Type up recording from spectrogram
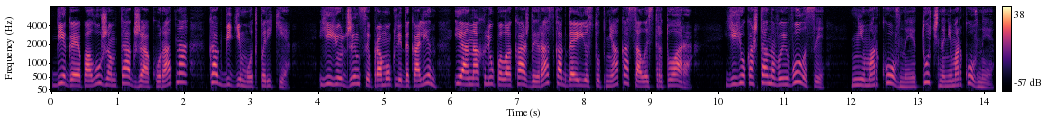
бегая по лужам так же аккуратно, как бегемот по реке. Ее джинсы промокли до колен, и она хлюпала каждый раз, когда ее ступня касалась тротуара. Ее каштановые волосы, не морковные, точно не морковные,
